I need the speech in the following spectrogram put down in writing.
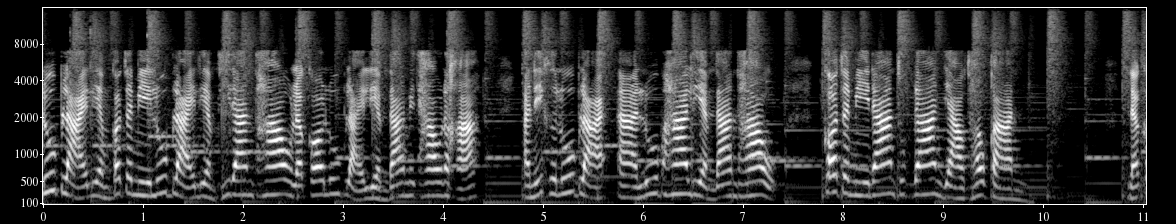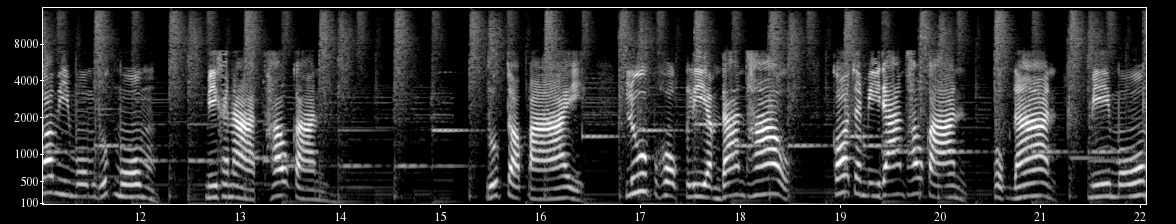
รูปหลายเหลี่ยมก็จะมีรูปหลายเหลี่ยมที่ด้านเท่า แล้วก็รูปหลายเหลี่ยมด้านไม่เท่านะคะ อันนี้คือรูปหลายอ่ารูปห้าเหลี่ยมด้านเท่า ก็จะมีด้านทุกด้านยาวเท่ากัน แล้วก็มีมุมทุกมุม มีขนาดเท่ากัน รูปต่อไป รูปหกเหลี่ยมด้านเท่า ก็จะมีด้านเท่ากันหกด้าน มีมุม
